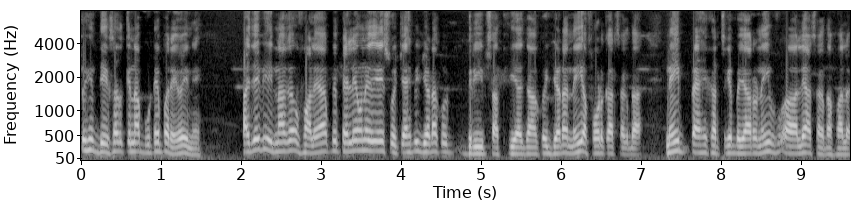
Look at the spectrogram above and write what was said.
ਤੁਸੀਂ ਦੇਖ ਸਕਦੇ ਕਿੰਨਾ ਬੂਟੇ ਭਰੇ ਹੋਏ ਨੇ। ਅਜੇ ਵੀ ਇੰਨਾ ਕੁ ਫਲ ਆ ਵੀ ਪਹਿਲੇ ਉਹਨੇ ਇਹ ਸੋਚਿਆ ਸੀ ਵੀ ਜਿਹੜਾ ਕੋਈ ਗਰੀਬ ਸਾਥੀ ਆ ਜਾਂ ਕੋਈ ਜਿਹੜਾ ਨਹੀਂ ਅਫੋਰਡ ਕਰ ਸਕਦਾ, ਨਹੀਂ ਪੈਸੇ ਖਰਚ ਕੇ ਬਾਜ਼ਾਰੋਂ ਨਹੀਂ ਲਿਆ ਸਕਦਾ ਫਲ,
